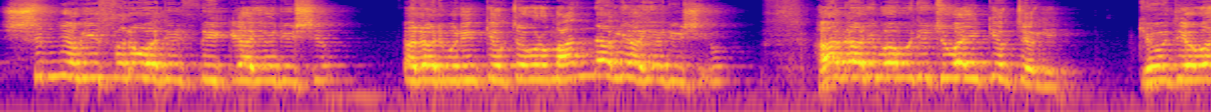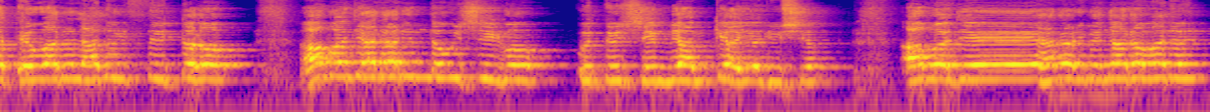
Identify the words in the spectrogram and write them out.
심령이 서러워질 수 있게 하여 주시오. 하나님을 인격적으로 만나게 하여 주시고 하나님 아버지 주와 인격적인 교제와 대화를 나눌 수 있도록 아버지 하나님 도우시고 붙드심이 함께 하여 주시오. 아버지 하나님의 나라만을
